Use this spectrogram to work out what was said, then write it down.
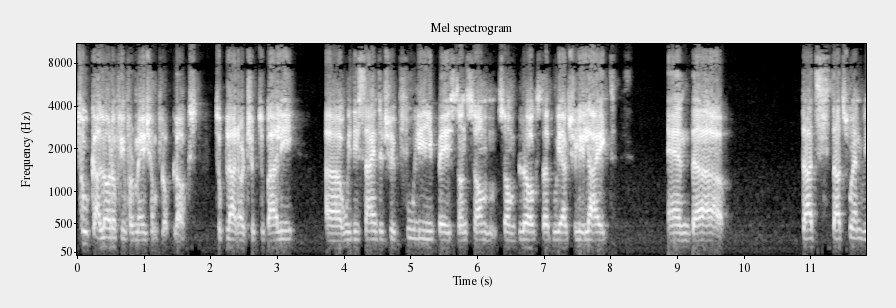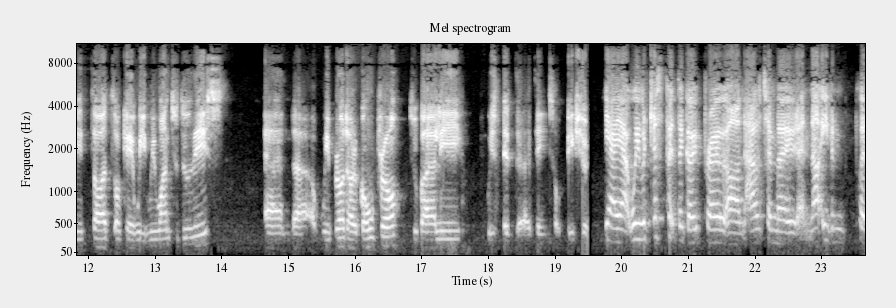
took a lot of information from blogs to plan our trip to Bali. Uh, we designed the trip fully based on some some blogs that we actually liked, and uh, that's that's when we thought, okay, we, we want to do this, and uh, we brought our GoPro to Bali. We did uh, take some pictures. Yeah, yeah, we would just put the GoPro on auto mode and not even put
